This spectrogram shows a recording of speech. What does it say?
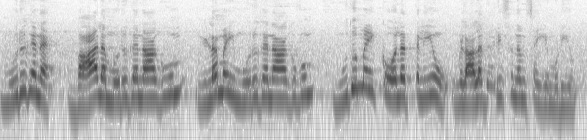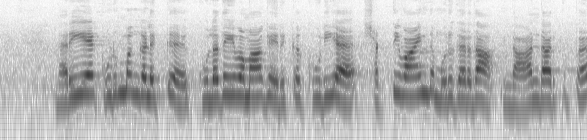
முருகனை பால முருகனாகவும் இளமை முருகனாகவும் முதுமை கோலத்திலையும் உங்களால் தரிசனம் செய்ய முடியும். நிறைய குடும்பங்களுக்கு குலதெய்வமாக இருக்கக்கூடிய சக்தி வாய்ந்த முருகர் தான் இந்த ஆண்டார் குப்பை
